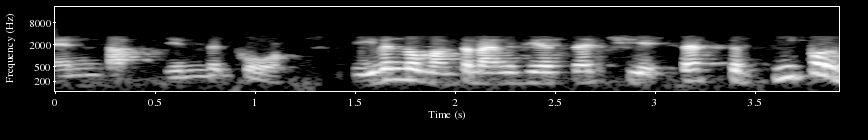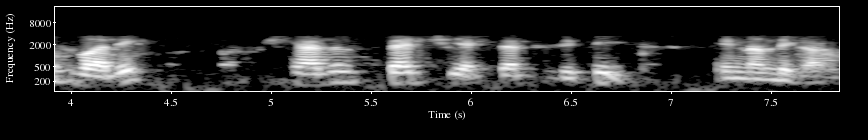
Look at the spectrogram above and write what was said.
end up in the court. Even though Mamata Banerjee has said she accepts the people's verdict, she hasn't said she accepts defeat in Nandigram.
